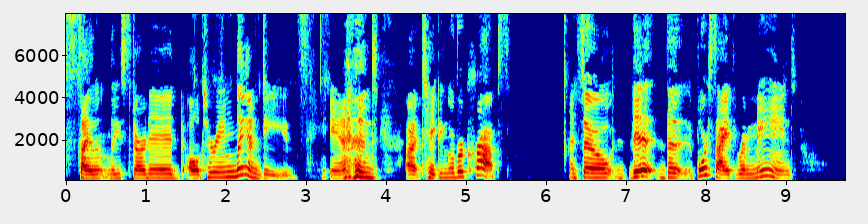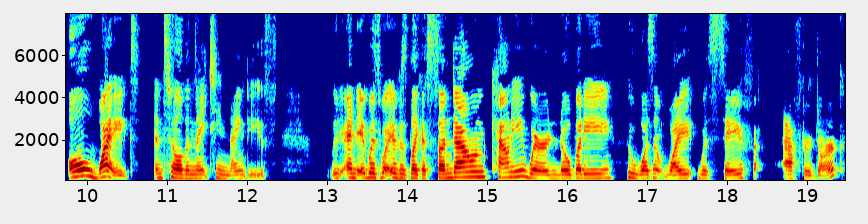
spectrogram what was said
silently started altering land deeds and uh, taking over crops. and so the the Forsyth remained all white until the 1990s and it was what it was like a sundown county where nobody who wasn't white was safe after dark.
